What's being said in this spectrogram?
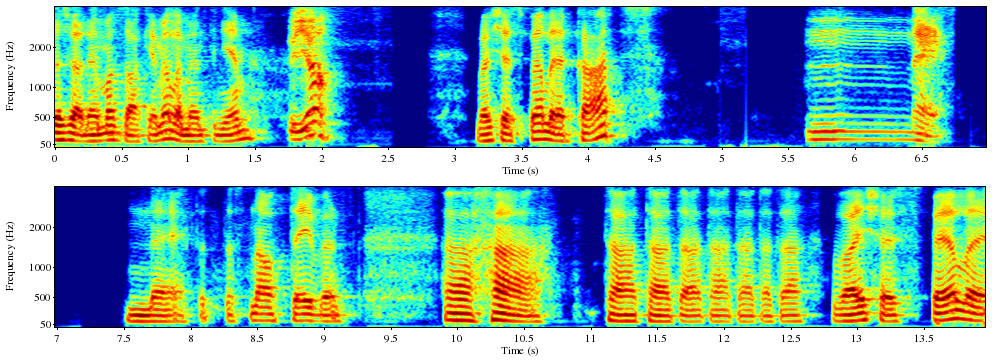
dažādiem mazākiem elementiņiem? Jā. Vai šai spēlē ir kārtas? Nē. Nē, tas nav Tavern. Aha, tā, tā, tā, tā, tā, tā, tā. Vai šai spēlē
